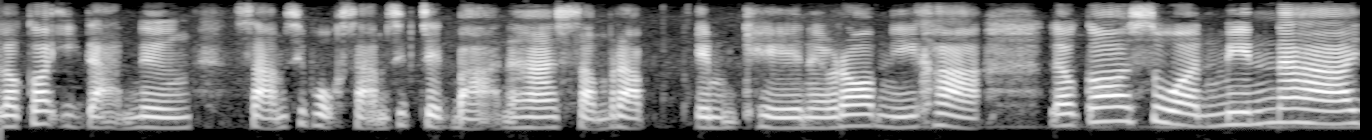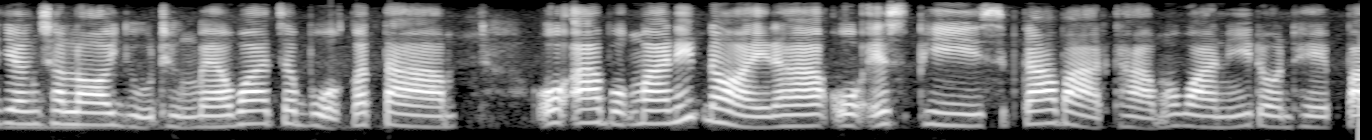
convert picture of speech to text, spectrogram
แล้วก็อีกด่านหนึ่ง36-37 บาทนะคะสำหรับ MK ในรอบนี้ค่ะ แล้วก็ส่วนมิ้นท์นะคะยังชะลออยู่ถึงแม้ว่าจะบวกก็ตาม OR บวกมานิดหน่อยนะคะ OSP 19 บาทค่ะ เมื่อวานนี้โดนเทไป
